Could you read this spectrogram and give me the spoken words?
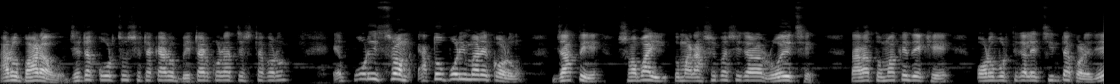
আরও বাড়াও, যেটা করছ সেটাকে আরও বেটার করার চেষ্টা করো। পরিশ্রম এত পরিমাণে করো, যাতে সবাই তোমার আশেপাশে যারা রয়েছে তারা তোমাকে দেখে পরবর্তীকালে চিন্তা করে যে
